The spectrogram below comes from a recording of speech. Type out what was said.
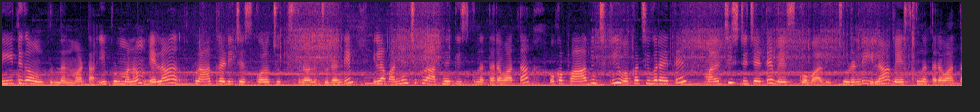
నీట్గా ఉంటుందన్నమాట. ఇప్పుడు మనం ఎలా క్లాత్ రెడీ చేసుకోవాలో చూపిస్తున్నాను చూడండి. ఇలా వన్ ఇంచ్ క్లాత్ని తీసుకున్న తర్వాత ఒక పావించ్కి ఒక చివరైతే మలచి స్టిచ్ అయితే వేసుకోవాలి. చూడండి ఇలా వేసుకున్న తర్వాత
